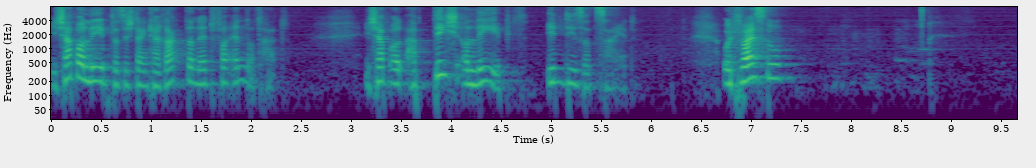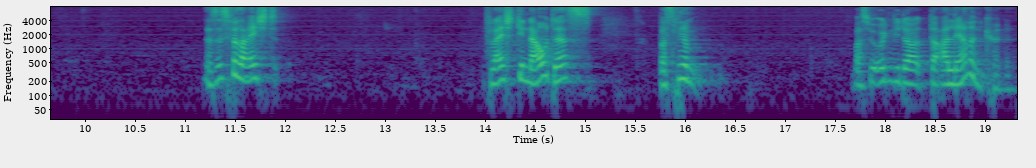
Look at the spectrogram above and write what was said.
Ich habe erlebt, dass sich dein Charakter nicht verändert hat. Ich habe hab dich erlebt in dieser Zeit. Und weißt du, das ist vielleicht, vielleicht genau das, was wir, was wir irgendwie da, da erlernen können.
